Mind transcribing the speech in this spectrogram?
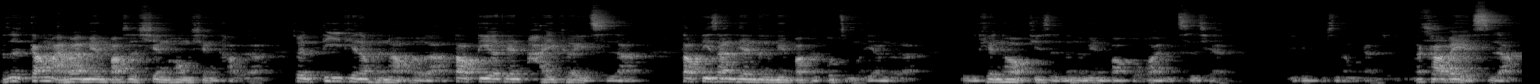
可是刚买回来面包是现烘现烤的啊，所以第一天都很好喝啊，到第二天还可以吃啊，到第三天那个面包可能不怎么样了啊。五天后，即使那个面包不坏，你吃起来一定不是那种感觉。那咖啡也是啊，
